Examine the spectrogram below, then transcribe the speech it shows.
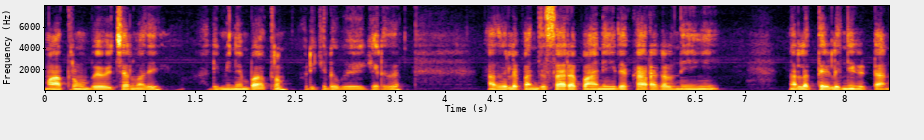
മാത്രം ഉപയോഗിച്ചാൽ മതി. അലുമിനിയം പാത്രം ഒരിക്കലും ഉപയോഗിക്കരുത്. അതുപോലെ പഞ്ചസാര പാനിയിലെ കറകൾ നീങ്ങി നല്ല തെളിഞ്ഞ് കിട്ടാൻ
